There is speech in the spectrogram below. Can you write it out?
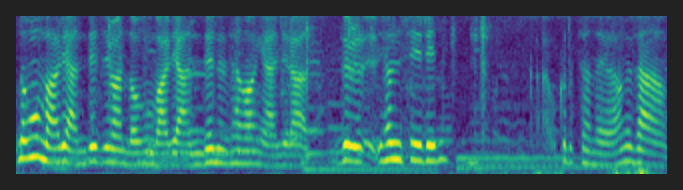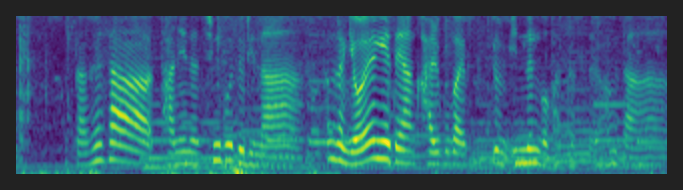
너무 말이 안 되지만 너무 말이 안 되는 상황이 아니라 늘 현실인 그렇잖아요. 항상 그러니까 회사 다니는 친구들이나 항상 여행에 대한 갈구가 좀 있는 것 같았어요. 항상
